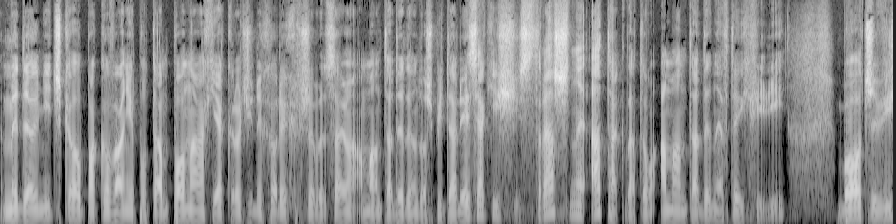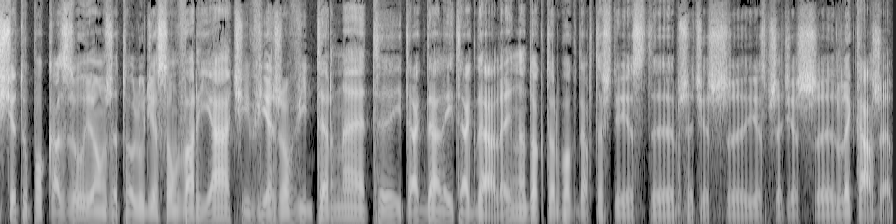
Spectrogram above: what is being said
Mydelniczka, opakowanie po tamponach, jak rodziny chorych przemycają amantadynę do szpitala. Jest jakiś straszny atak na tą amantadynę w tej chwili, bo oczywiście tu pokazują, że to ludzie są wariaci, wierzą w internety i tak dalej, i tak dalej. No doktor Bogdar też nie jest e, przecież, jest przecież e, lekarzem.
